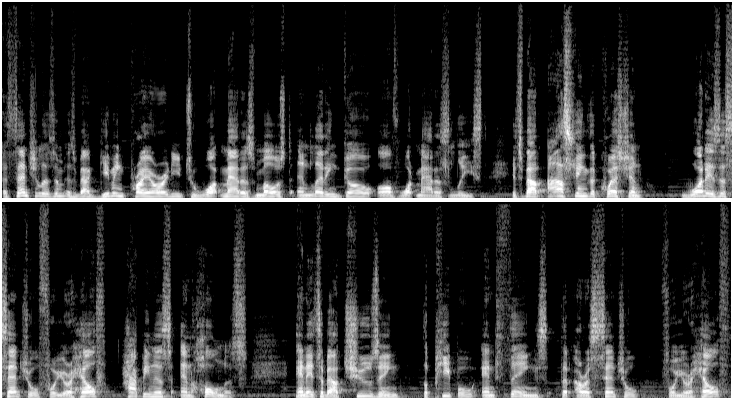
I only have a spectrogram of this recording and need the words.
Essentialism is about giving priority to what matters most and letting go of what matters least. It's about asking the question, what is essential for your health, happiness, and wholeness? And it's about choosing the people and things that are essential for your health,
